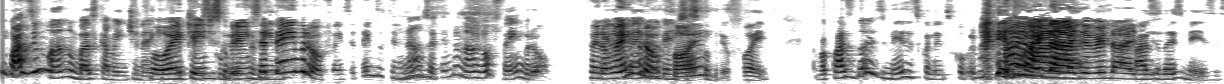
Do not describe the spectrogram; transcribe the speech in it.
Tem Quase um ano, basicamente, né? foi que a gente descobriu em bem- setembro. Foi em setembro, tem um Não, ano? setembro não, em novembro. Foi em Foi em novembro? que a gente Foi. descobriu, foi. Tava quase dois meses quando eu descobri. Ah, é verdade, é verdade. Quase dois meses.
